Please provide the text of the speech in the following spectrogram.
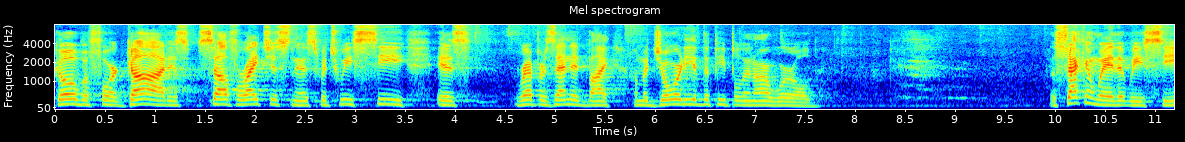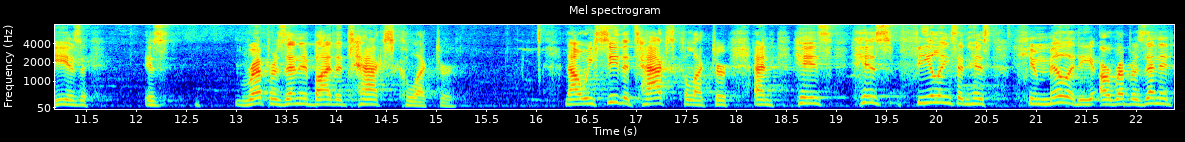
go before God is self-righteousness, which we see is represented by a majority of the people in our world. The second way that we see is, is represented by the tax collector. Now we see the tax collector and his, his feelings and his humility are represented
